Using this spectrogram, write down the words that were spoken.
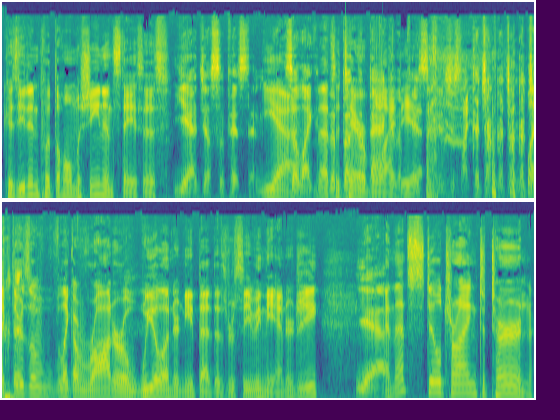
because you didn't put the whole machine in stasis. Yeah, just the piston. Yeah, so like that's the, a the terrible idea. is just like ka-chunk, ka-chunk, ka-chunk. Like there's a like a rod or a wheel underneath that that's receiving the energy, yeah, and that's still trying to turn.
